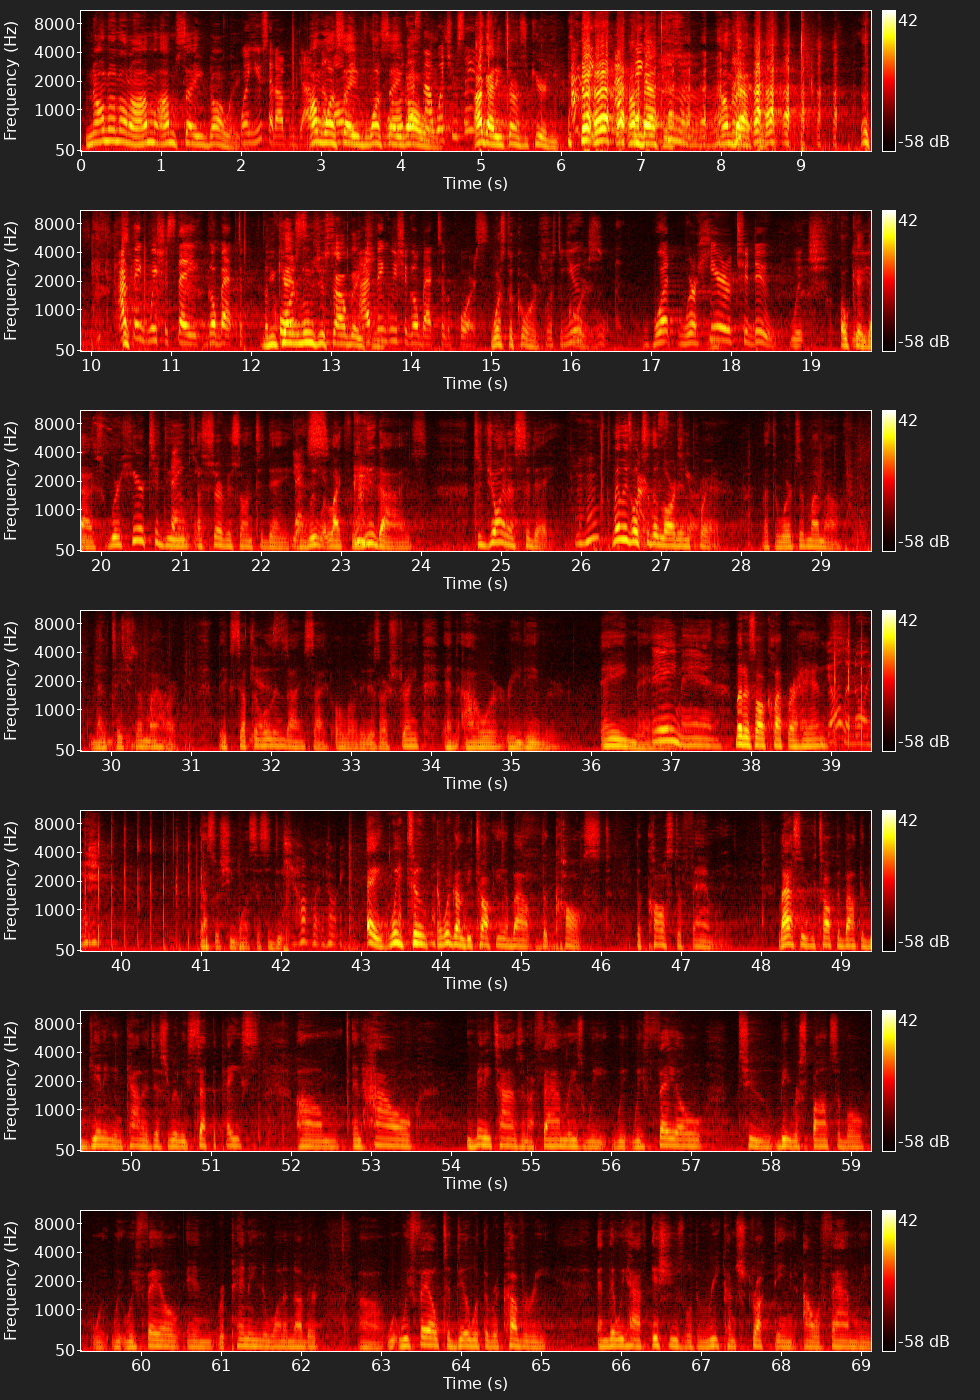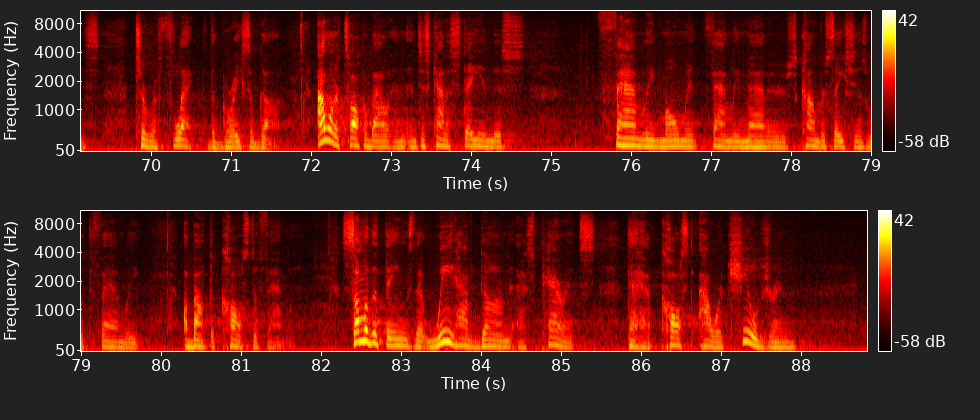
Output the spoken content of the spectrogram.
No, no, no, no. I'm I'm saved always. Well, you said I'm. I'm, I'm one only, saved, one saved well, always. That's not what you said. I got eternal security. I think, I I'm think, Baptist. I'm Baptist. I think we should stay. Go back to the course. you course. can't lose your salvation. I think we should go back to the course. What's the course? What's the You, course? what we're here to do. Which Okay, is- guys, we're here to do a service on today, and we would like for you guys to join us today. Mm-hmm. May we go to the Lord in prayer. Let the words of my mouth, the meditation of my heart, be acceptable in Yes. thine sight, O Lord. It is our strength and our Redeemer. Amen. Amen. Let us all clap our hands. Y'all annoying. That's what she wants us to do. Y'all annoying. Hey, we two, and we're going to be talking about the cost, the cost of family. Last week we talked about the beginning and kind of just really set the pace, um, and how many times in our families we, we, we fail to be responsible. We, we, we fail in repenting to one another. Uh, we, fail to deal with the recovery. And then we have issues with reconstructing our families to reflect the grace of God. I want to talk about and, and just kind of stay in this family moment, family matters, conversations with the family about the cost of family. Some of the things that we have done as parents that have cost our children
